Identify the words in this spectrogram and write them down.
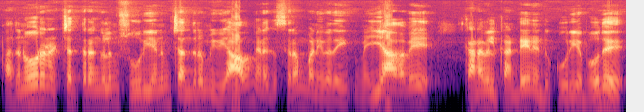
பதினோரு நட்சத்திரங்களும் சூரியனும் சந்திரனும் யாவும் எனக்கு சிரம் பணிவதை மெய்யாகவே கனவில் கண்டேன் என்று கூறியபோது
